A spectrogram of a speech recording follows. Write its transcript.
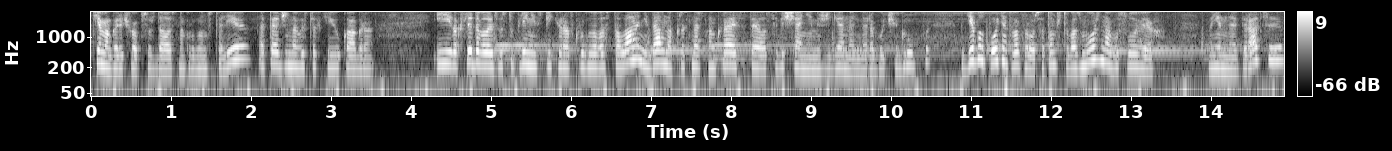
Тема горячо обсуждалась на круглом столе, опять же на выставке Юкагра. И, как следовало из выступлений спикеров круглого стола, недавно в Краснодарском крае состоялось совещание межрегиональной рабочей группы, где был поднят вопрос о том, что, возможно, в условиях военной операции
